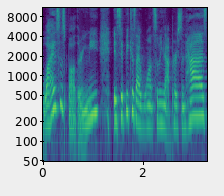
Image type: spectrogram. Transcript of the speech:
Why is this bothering me? Is it because I want something that person has?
